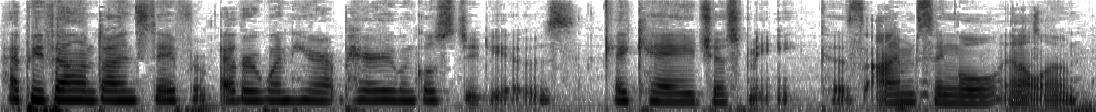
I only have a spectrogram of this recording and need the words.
Happy Valentine's Day from everyone here at Periwinkle Studios, aka just me, because I'm single and alone.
